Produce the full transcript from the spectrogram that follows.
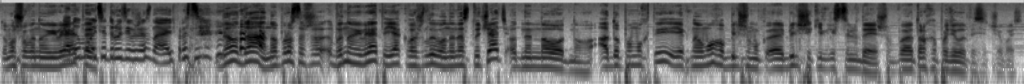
Тому що ви не Я думаю, ці друзі вже знають про це. Ну да, ну просто що ви не уявляєте, як важливо не настучать одне на одного, а допомогти як на умогу більшому е, більшій кількості людей, щоб е, трохи поділитися чимось.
